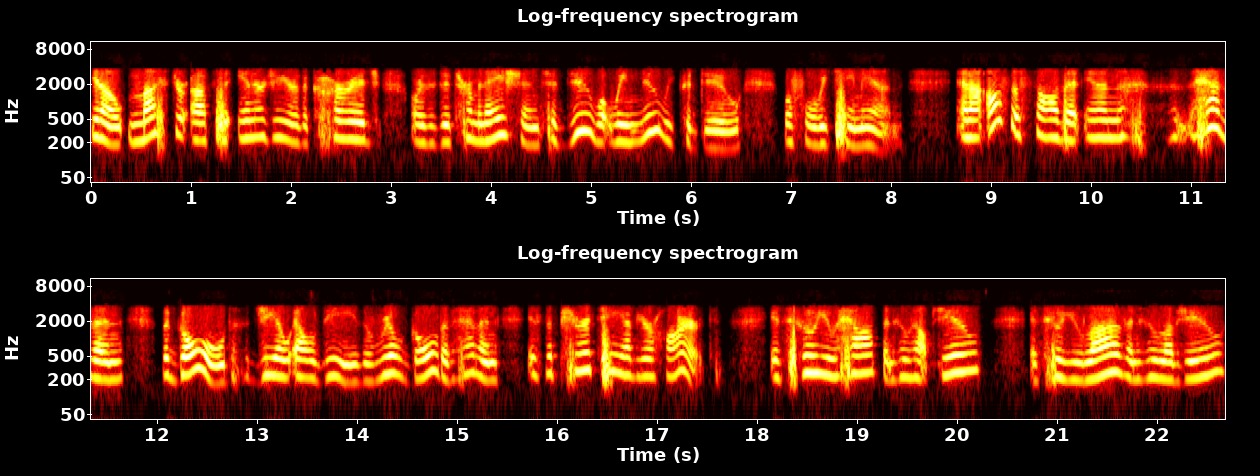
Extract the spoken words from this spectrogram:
you know, muster up the energy or the courage or the determination to do what we knew we could do before we came in. And I also saw that in heaven, the gold, G-O-L-D, the real gold of heaven is the purity of your heart. It's who you help and who helps you. It's who you love and who loves you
